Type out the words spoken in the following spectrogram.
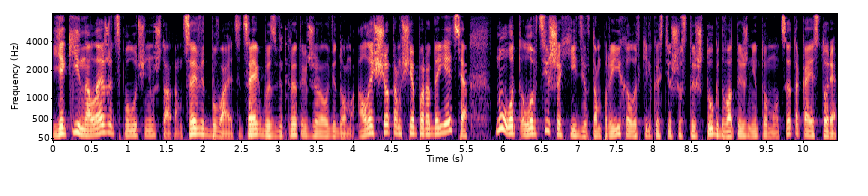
які належать Сполученим Штатам. Це відбувається. Це якби з відкритих джерел відомо. Але що там ще передається? Ну от ловці шахідів там приїхали в кількості шести штук два тижні тому. Це така історія.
